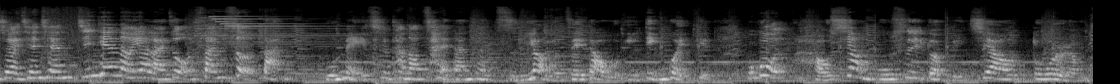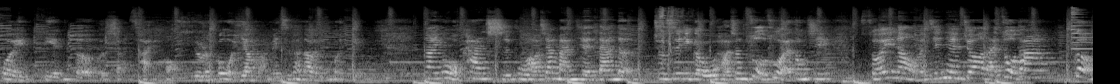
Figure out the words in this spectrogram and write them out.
所以芊芊，今天呢要来做三色蛋。我每一次看到菜单上只要有这一道，我一定会点。不过好像不是一个比较多人会点的小菜哦。有人跟我一样吧？每次看到一定会点。那因为我看食谱好像蛮简单的，就是一个我好像做出来的东西，所以呢，我们今天就要来做它。Go！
